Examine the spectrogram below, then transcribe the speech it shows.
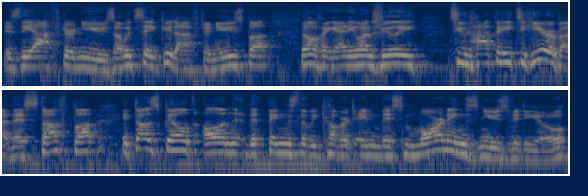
is the after news. I would say good after news, but I don't think anyone's really too happy to hear about this stuff. But it does build on the things that we covered in this morning's news video.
